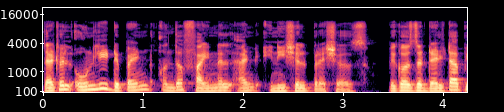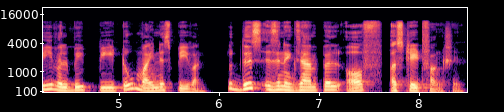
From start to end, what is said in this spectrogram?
that will only depend on the final and initial pressures because the delta P will be P2 minus P1. So this is an example of a state function.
